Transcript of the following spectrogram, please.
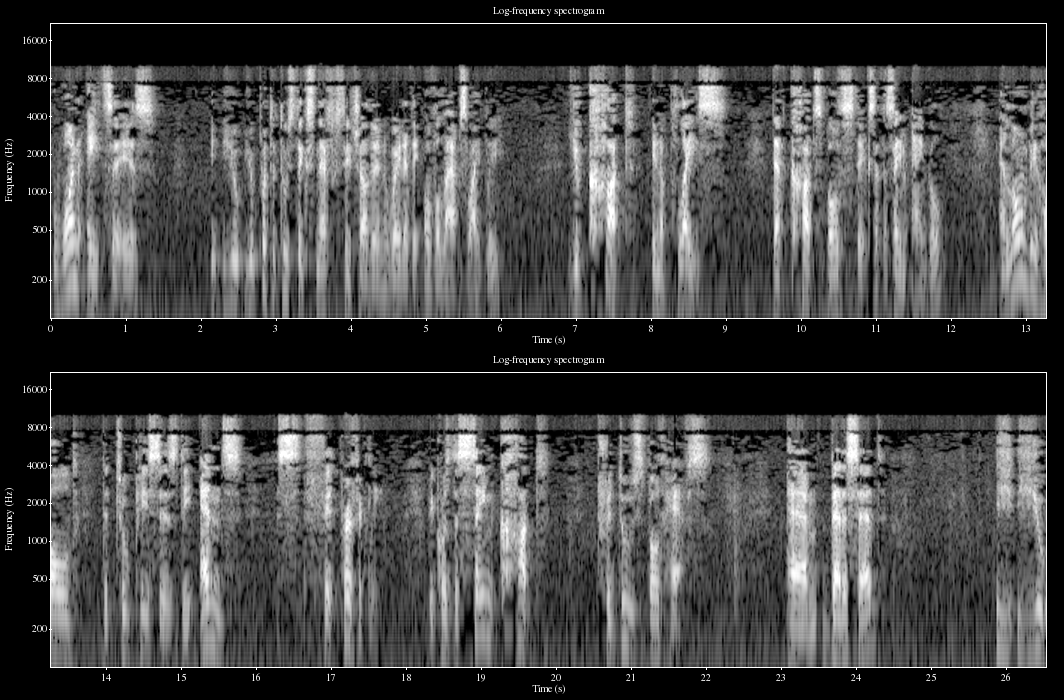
One eitzah is you, you put the two sticks next to each other in a way that they overlap slightly. You cut in a place that cuts both sticks at the same angle. And lo and behold, the two pieces, the ends fit perfectly because the same cut produced both halves. Um, better said, you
